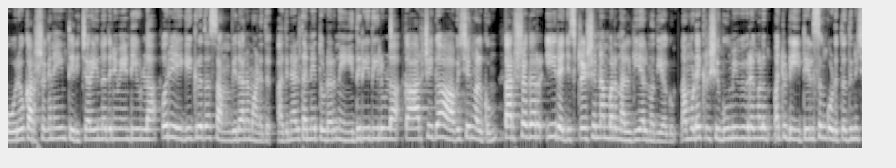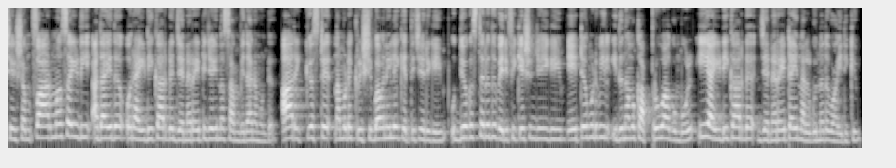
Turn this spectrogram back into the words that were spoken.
ഓരോ കർഷകനെയും തിരിച്ചറിയുന്നതിന് വേണ്ടിയുള്ള ഒരു ഏകീകൃത സംവിധാനമാണിത്. അതിനാൽ തന്നെ തുടർന്ന് ഏത് രീതിയിലുള്ള കാർഷിക ആവശ്യങ്ങൾക്കും കർഷകർ ഈ രജിസ്ട്രേഷൻ നമ്പർ നൽകിയാൽ മതിയാകും. നമ്മുടെ കൃഷിഭൂമി വിവരങ്ങളും മറ്റു ഡീറ്റെയിൽസും കൊടുത്തതിനു ശേഷം ഫാർമേഴ്സ് ഐ ഡി അതായത് ഒരു ഐ ഡി കാർഡ് ജനറേറ്റ് ചെയ്യുന്ന സംവിധാനമുണ്ട്. ആ റിക്വസ്റ്റ് നമ്മുടെ കൃഷിഭവനിലേക്ക് എത്തിച്ചേരുകയും ഉദ്യോഗസ്ഥർ ഇത് വെരിഫിക്കേഷൻ ചെയ്യുകയും ഏറ്റവും ഒടുവിൽ ഇത് നമുക്ക് അപ്രൂവ് ആകുമ്പോൾ ഈ ഐ ഡി കാർഡ് ജനറേറ്റായി നൽകുന്നതുമായിരിക്കും.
